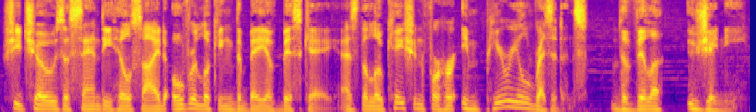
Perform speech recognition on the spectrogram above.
She chose a sandy hillside overlooking the Bay of Biscay as the location for her imperial residence, the Villa Eugenie.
